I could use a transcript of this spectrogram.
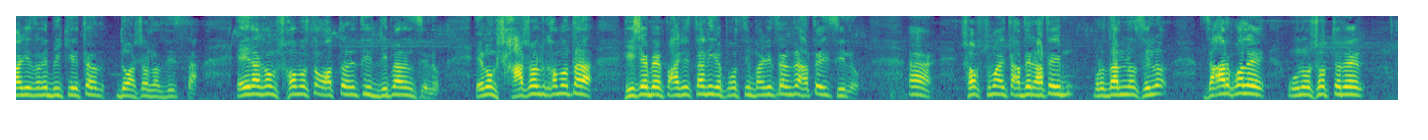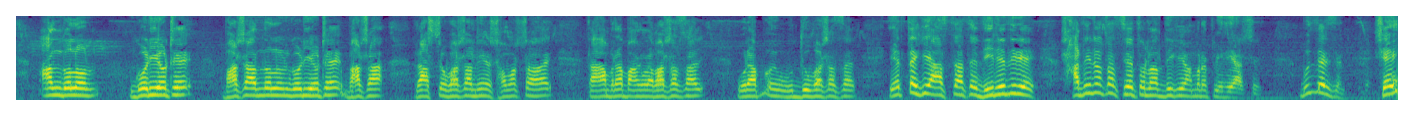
পাকিস্তানে বিক্রি হতো দশ আনা দিচ্ছে। এইরকম সমস্ত অর্থনৈতিক ডিফারেন্স ছিল। এবং শাসন ক্ষমতা হিসেবে পাকিস্তানিকে, পশ্চিম পাকিস্তানের হাতেই ছিল। হ্যাঁ সবসময় তাদের হাতেই প্রাধান্য ছিল। যার ফলে ঊনসত্তরের আন্দোলন গড়ে ওঠে, ভাষা আন্দোলন গড়ে ওঠে, ভাষা, রাষ্ট্রভাষা নিয়ে সমস্যা হয়। তা আমরা বাংলা ভাষা চাই, ওরা উর্দু ভাষা চাই এর থেকে আস্তে আস্তে ধীরে ধীরে স্বাধীনতার চেতনার দিকে আমরা ফিরে আসি। বুঝতে পেরেছেন? সেই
